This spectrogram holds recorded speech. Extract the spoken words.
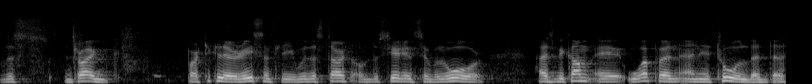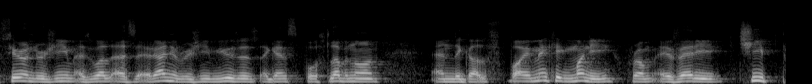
This drug, particularly recently with the start of the Syrian civil war, has become a weapon and a tool that the Syrian regime as well as the Iranian regime uses against both Lebanon and the Gulf by making money from a very cheap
